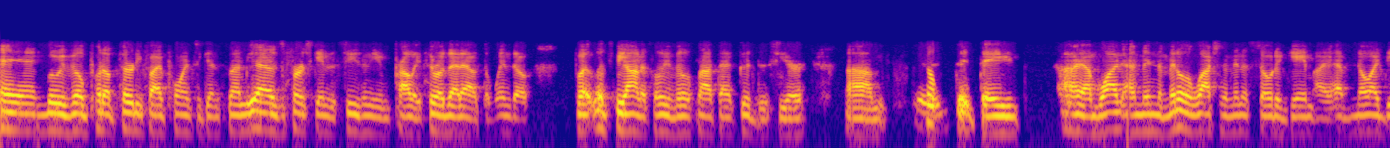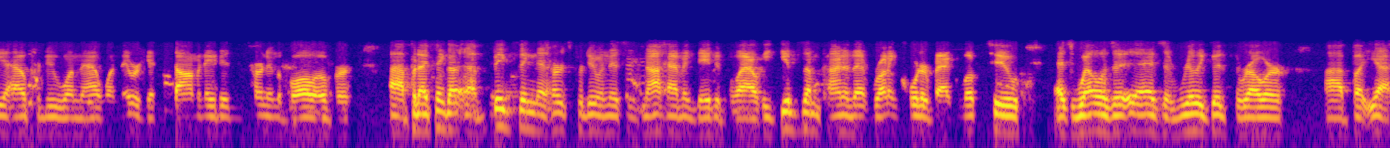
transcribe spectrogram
And Louisville put up 35 points against them. Yeah, it was the first game of the season. You probably throw that out the window. But let's be honest, Louisville's not that good this year. Um, no. They, they I, I'm I'm in the middle of watching the Minnesota game. I have no idea how Purdue won that one. They were getting dominated, and turning the ball over. Uh, but I think a, a big thing that hurts Purdue in this is not having David Blough. He gives them kind of that running quarterback look too, as well as a, as a really good thrower. Uh, but yeah,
